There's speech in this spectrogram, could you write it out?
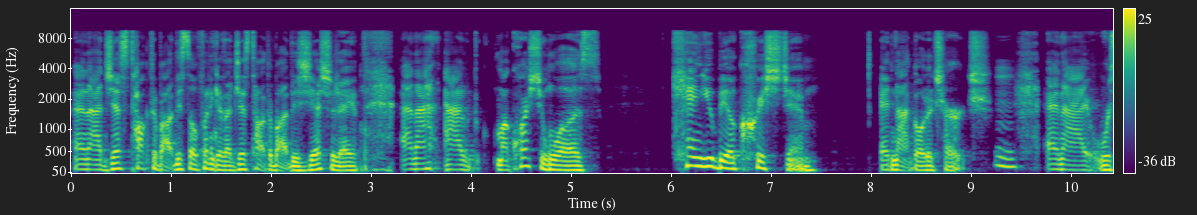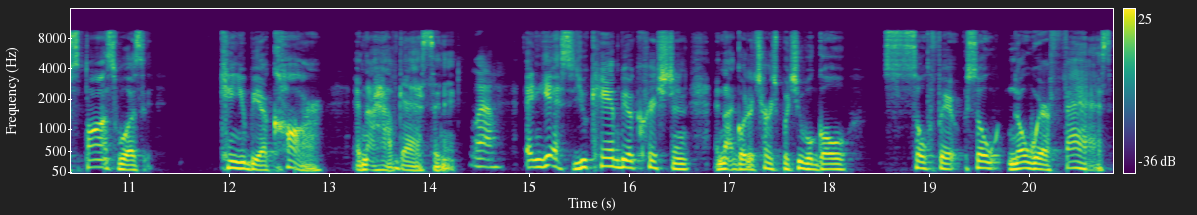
And I just talked about this so funny because I just talked about this yesterday. And I, I my question was, can you be a Christian and not go to church? Mm. And my response was, can you be a car and not have gas in it? Wow. And yes, you can be a Christian and not go to church, but you will go so fair, so nowhere fast.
